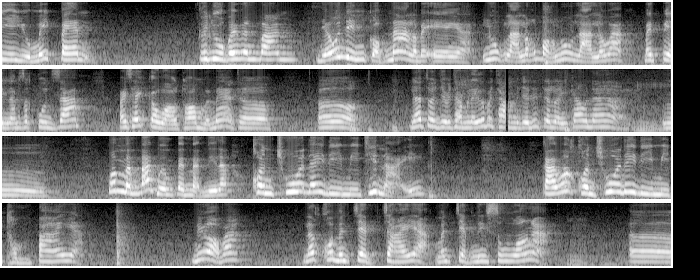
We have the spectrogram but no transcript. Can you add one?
ดีอยู่ไม่เป็นก็อยู่ไปวันๆเดี๋ยวดินกบหน้าเราไปเองอะลูกหลานเราก็บอกลูกหลานแล้วว่า ไปเปลี่ยนนามสกุลซะไปใช้กระเหว่าทองเหมือนแม่เธอ เออ แล้วเธอจะไปทำอะไรก็ไปทำมันจะได้เจริญก้าวหน้า อืมว่ามันบ้านเมืองเป็นแบบนี้แล้วคนชั่วได้ดีมีที่ไหนกลายว่าคนชั่วได้ดีมีถมไปอะนึกออกปะแล้วคนมันเจ็บใจอะ มันเจ็บในซวงอะเออ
